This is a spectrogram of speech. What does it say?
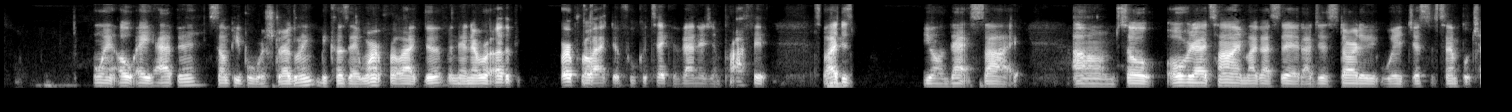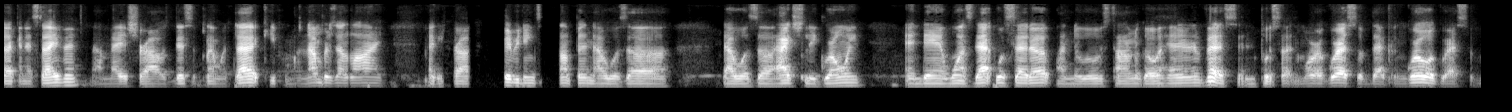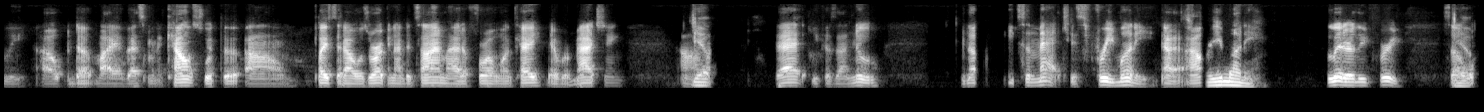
when 08 happened, some people were struggling because they weren't proactive, and then there were other people who were proactive who could take advantage and profit. So right. I just be on that side. Um, so over that time, like I said, I just started with just a simple checking and saving. I made sure I was disciplined with that, keeping my numbers in line, making sure I was contributing to something that was uh that was uh, actually growing. And then once that was set up, I knew it was time to go ahead and invest and put something more aggressive that can grow aggressively. I opened up my investment accounts with the um, place that I was working at the time. I had a 401k that were matching. Um, yep. That because I knew nothing it's a match. It's free money. I, free money. Literally free. So yep.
